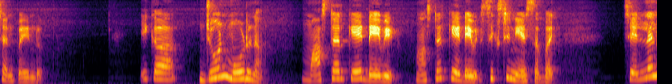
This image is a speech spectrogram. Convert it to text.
చనిపోయిండు. ఇక జూన్ మూడున master K David master K. David sixteen years అబ్బాయి. చెల్లెల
